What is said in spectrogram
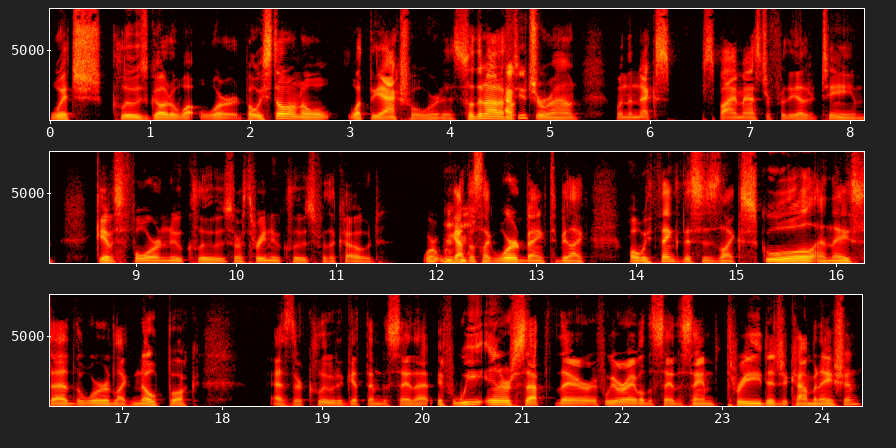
which clues go to what word, but we still don't know what the actual word is. So then on a future round, when the next spy master for the other team gives four new clues or three new clues for the code, we're, we mm-hmm. got this like word bank to be like, well, we think this is like school, and they said the word like notebook as their clue to get them to say that. If we intercept their, if we were able to say the same three digit combination,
